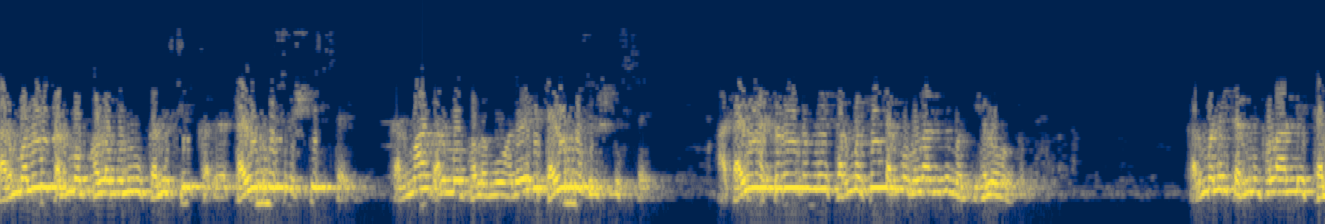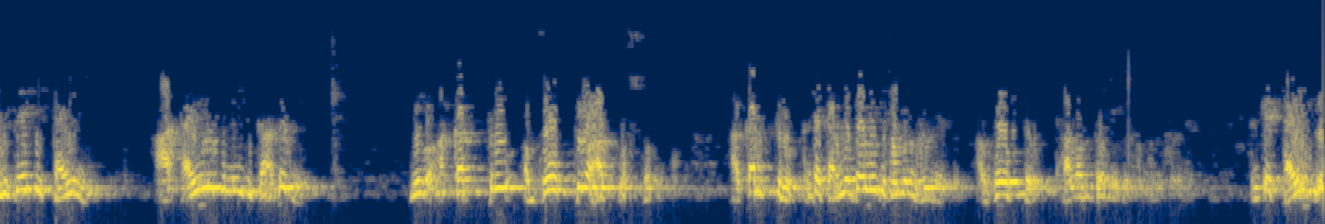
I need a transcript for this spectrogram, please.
కర్మలు కర్మఫలములు కలిసి టైంను సృష్టిస్తాయి. కర్మ కర్మఫలము అనేది టైంను సృష్టిస్తాయి. ఆ టైం ఎక్కడ ఉంటుంది? కర్మకి కర్మఫలానికి మధ్యలో ఉంటుంది. కర్మని కర్మఫలాన్ని కలిపేది టైం. ఆ టైంకి నీది కాదండి నీవు అకర్తృ అభోక్తృ ఆత్మస్వరూపం. అకర్తృ అంటే కర్మతో మీకు సంబంధం లేదు. అభోక్తు ఫలంతో మీకు సంబంధం లేదు. అంటే టైంతో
